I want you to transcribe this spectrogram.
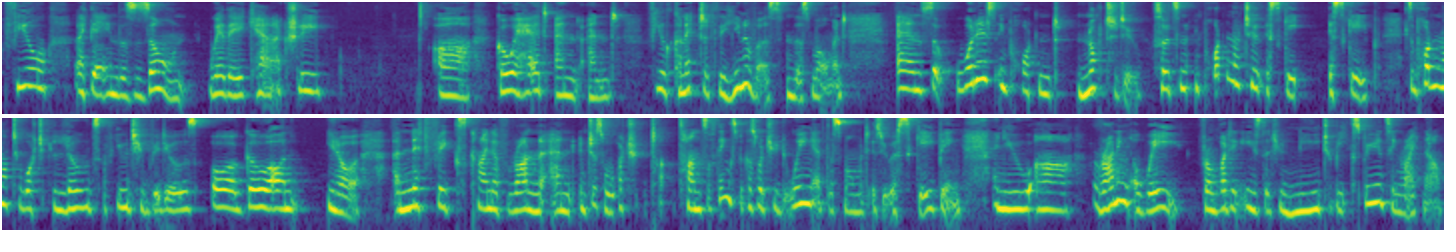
feel like they're in this zone where they can actually uh, go ahead and, and feel connected to the universe in this moment. And so, what is important not to do? So, it's important not to escape. Escape. It's important not to watch loads of YouTube videos or go on, you know, a Netflix kind of run and, just watch t- tons of things because what you're doing at this moment is you're escaping and you are running away from what it is that you need to be experiencing right now.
